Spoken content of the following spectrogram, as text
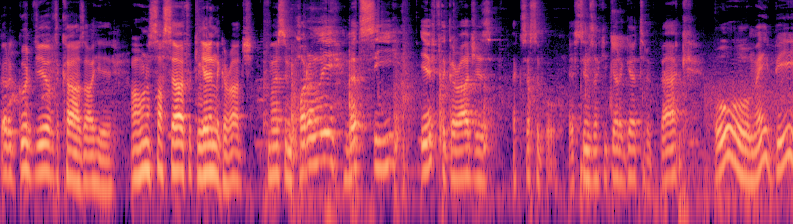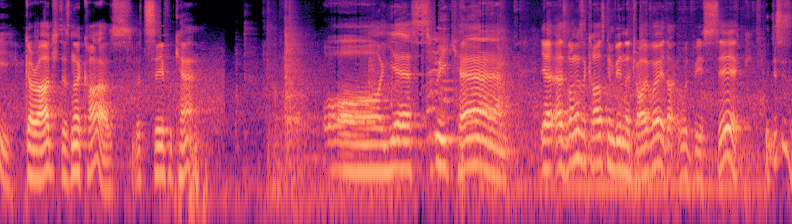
Got a good view of the cars out here. I want to suss out if we can get in the garage. Most importantly, let's see if the garage is accessible. It seems like you gotta go to the back. Oh, maybe. Garage, there's no cars. Let's see if we can. Oh, yes, we can. Yeah, as long as the cars can be in the driveway, that would be sick. This is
